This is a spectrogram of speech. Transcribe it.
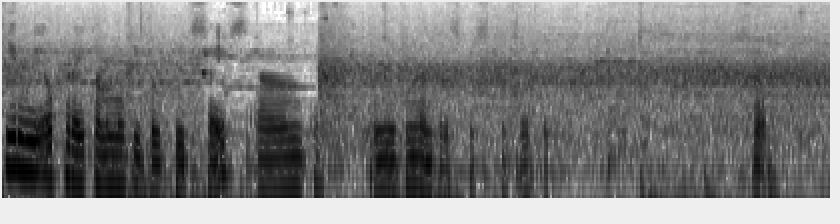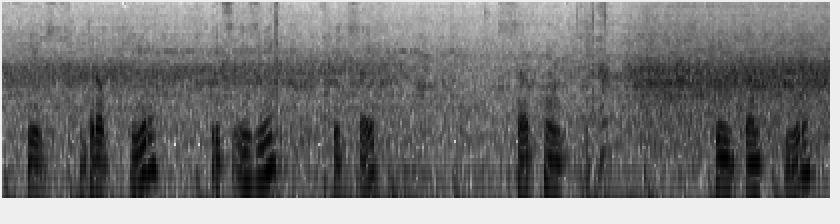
here we operate on multiple quick saves and we need inventory space. So, first, drop here it's easy, quick save. Second, sprint jump here.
